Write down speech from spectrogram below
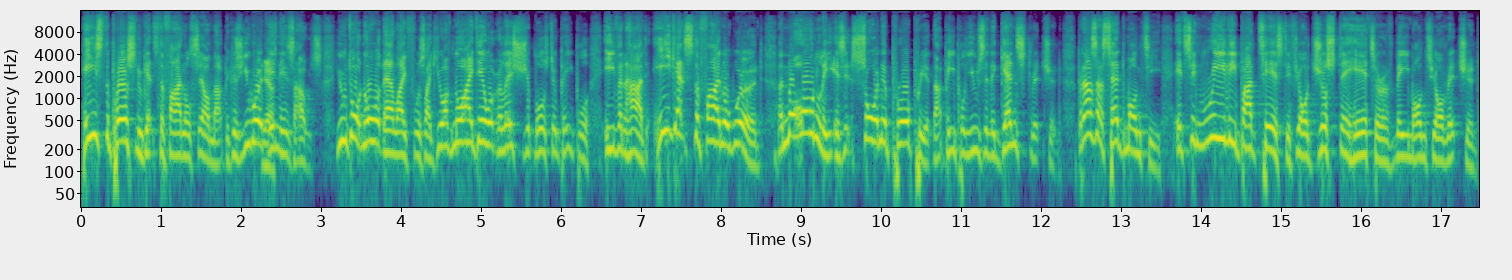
He's the person who gets the final say on that because you weren't in his house. You don't know what their life was like. You have no idea what relationship those two people even had. He gets the final word. And not only is it so inappropriate that people use it against Richard, but as I said, Monty, it's in really bad taste if you're just a hater of me, Monty, or Richard,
